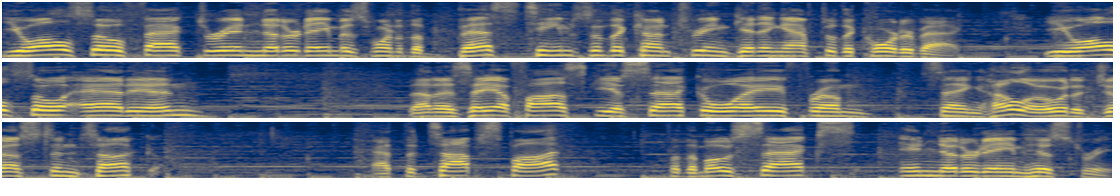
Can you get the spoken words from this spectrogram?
You also factor in Notre Dame is one of the best teams in the country in getting after the quarterback. You also add in that Isaiah Foskey a sack away from saying hello to Justin Tuck at the top spot. for the most sacks in Notre Dame history.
